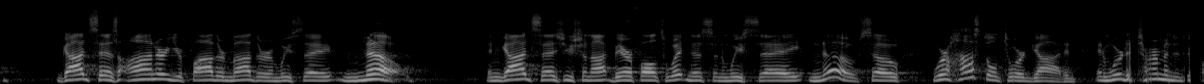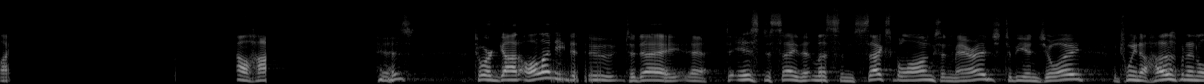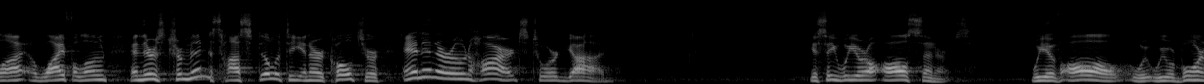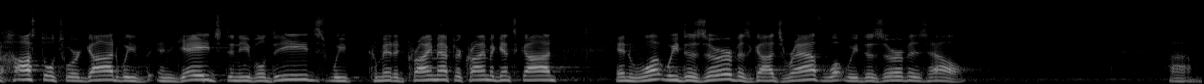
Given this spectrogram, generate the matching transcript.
God says, honor your father and mother, and we say, no. And God says, you shall not bear false witness, and we say, no. So we're hostile toward God, and, and we're determined to do like how hostile is toward God. All I need to do today uh, is to say that, listen, sex belongs in marriage to be enjoyed between a husband and a wife alone. And there's tremendous hostility in our culture and in our own hearts toward God. You see, we are all sinners. We have all, we were born hostile toward God. We've engaged in evil deeds. We've committed crime after crime against God. And what we deserve is God's wrath, what we deserve is hell. Um,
